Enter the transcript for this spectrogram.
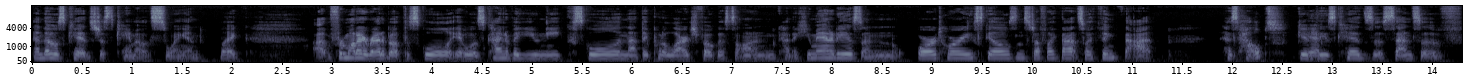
And those kids just came out swinging. Like Uh, from what I read about the school, it was kind of a unique school in that they put a large focus on kind of humanities and oratory skills and stuff like that. So I think that has helped give Yeah. these kids a sense of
